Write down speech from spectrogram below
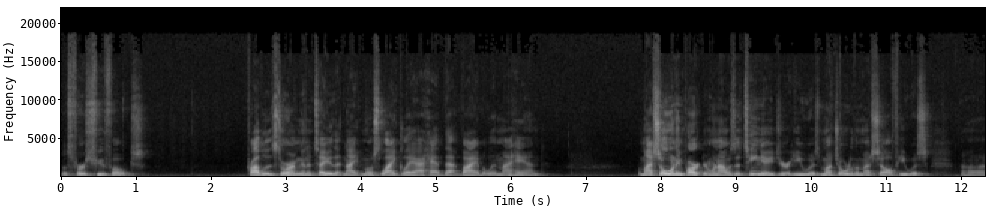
those first few folks. Probably the story I'm going to tell you that night, most likely I had that Bible in my hand. My soul winning partner, when I was a teenager, he was much older than myself. He was, uh,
